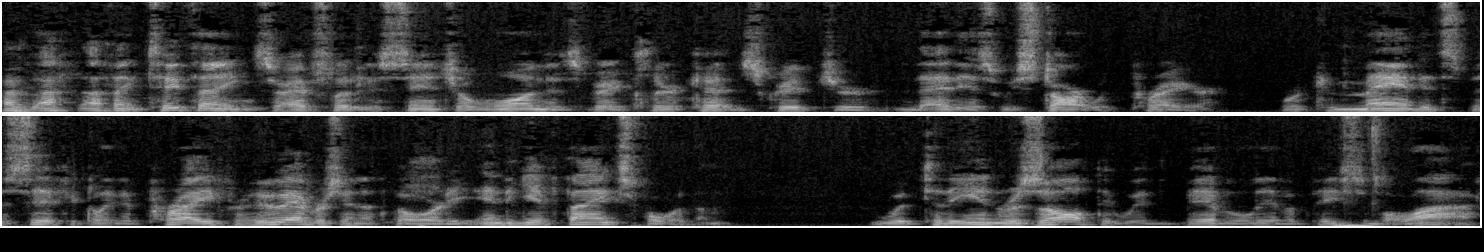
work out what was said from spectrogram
I, I, I think two things are absolutely essential. One is very clear cut in Scripture, and that is we start with prayer. We're commanded specifically to pray for whoever's in authority and to give thanks for them, with, to the end result that we'd be able to live a peaceable life.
